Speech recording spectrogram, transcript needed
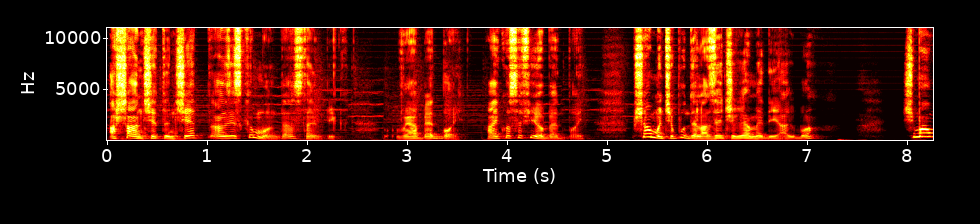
așa încet, încet, am zis că mă, da, stai un pic, vrea bad boy, hai că o să fiu eu bad boy. Și am început de la 10 grame de iarbă și m-am,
